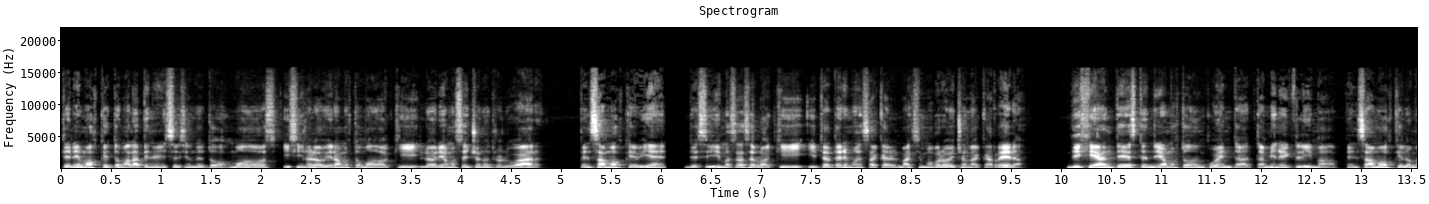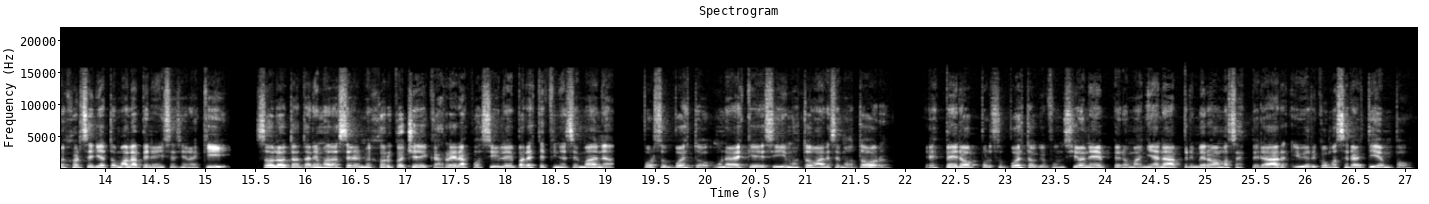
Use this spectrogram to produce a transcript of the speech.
Tenemos que tomar la penalización de todos modos, y si no lo hubiéramos tomado aquí, lo habríamos hecho en otro lugar. Pensamos que bien, decidimos hacerlo aquí y trataremos de sacar el máximo provecho en la carrera. Dije antes, tendríamos todo en cuenta, también el clima, pensamos que lo mejor sería tomar la penalización aquí. Solo trataremos de hacer el mejor coche de carreras posible para este fin de semana, por supuesto, una vez que decidimos tomar ese motor. Espero, por supuesto, que funcione, pero mañana primero vamos a esperar y ver cómo será el tiempo.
